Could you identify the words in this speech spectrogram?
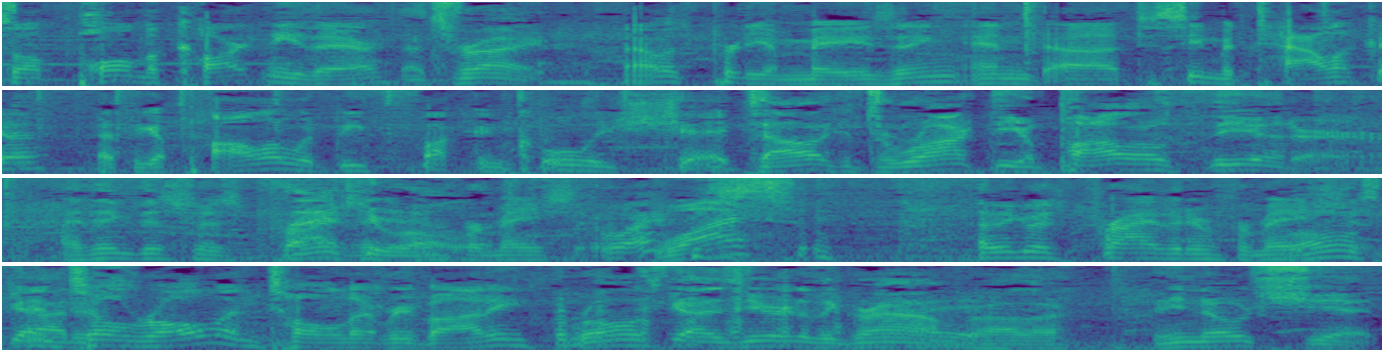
Saw Paul McCartney there. that's right. That was pretty amazing. And uh, to see Metallica at the Apollo would be fucking cool as shit. Metallica to rock the Apollo Theater. I think this was private you, Roland. information. What? What? I think it was private information. Roland's got Until his- Roland told everybody. Roland's got his ear to the ground, brother. He knows shit.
